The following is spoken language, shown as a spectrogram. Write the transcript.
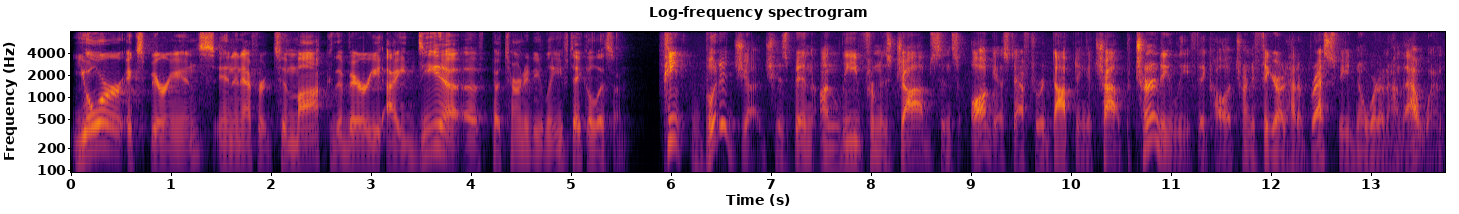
your experience in an effort to mock the very idea of paternity leave. Take a listen. Pete Buttigieg has been on leave from his job since August after adopting a child. Paternity leave, they call it, trying to figure out how to breastfeed. No word on how that went.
